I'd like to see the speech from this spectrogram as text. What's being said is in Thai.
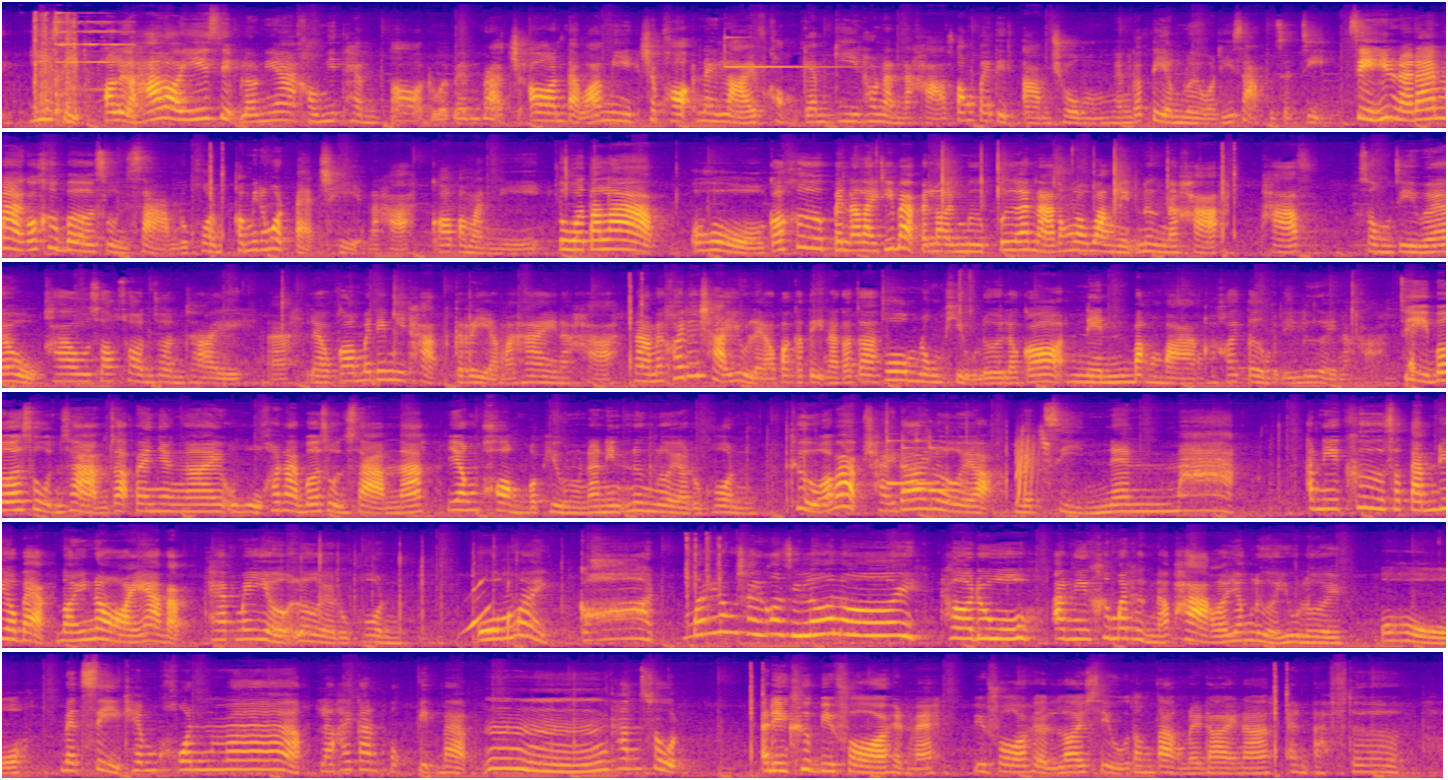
520 พอเหลือ 520 แล้วเนี่ยเขามีแถมต่อด้วยเป็น brush on แต่ว่ามีเฉพาะในไลฟ์ของแกมกี้เท่านั้นนะคะ ต้องไปติดตามชม งั้นก็เตรียมเลยวันที่ 3 พฤศจิกสีที่หนูได้มาก็คือเบอร์ 03 ทุกคนเขามีทั้งหมด 8 เฉดนะคะ ก็ประมาณนี้ ตัวตลับโอ้โห ก็คือเป็นอะไรที่แบบเป็นรอยมือเปื้อนนะ ต้องระวังนิดนึงนะคะพัฟ ทรงจีเวลเข้าซอกซอนชอนชัยนะแล้วก็ไม่ได้มีถาดเกลี่ยมาให้นะคะนาไม่ค่อยได้ใช้อยู่แล้วปกตินะก็จะโค้มลงผิวเลย แล้วก็เน้นบางๆ ค่อยๆเติมไปเรื่อยๆนะคะสีเบอร์ 03 จะเป็นยังไงโอ้โหขนาดเบอร์ 03 นะ ยังผ่องกว่าผิวหนูนะนิดนึงเลยอะทุกคน ถือว่าแบบใช้ได้เลยอะเม็ดสีแน่นมาก อันนี้คือสแตมป์เดียวแบบน้อยๆอะแบบแทบไม่เยอะเลยอะทุกคนโอ้ my god ไม่ต้องใช้คอนซีลเลอร์เลย เธอดู อันนี้คือมาถึงหน้าผากแล้วยังเหลืออยู่เลย โอ้โห เม็ดสีเข้มข้นมาก แล้วให้การปกปิดแบบ อืมขั้นสุด อันนี้คือ before เห็นไหม before เห็นรอยสิวต่างๆ ใดๆนะ and after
